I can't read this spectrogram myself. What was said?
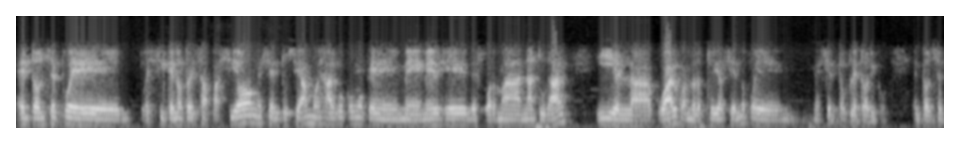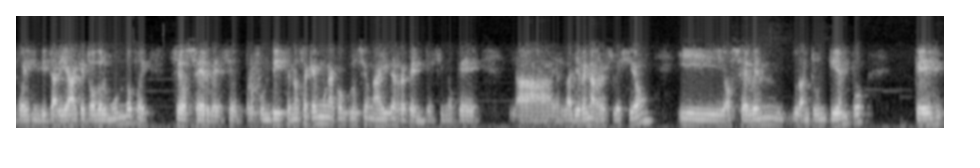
entonces, pues, pues sí que noto esa pasión, ese entusiasmo, es algo como que me emerge de forma natural y en la cual cuando lo estoy haciendo, pues me siento pletórico. Entonces, pues invitaría a que todo el mundo, pues, se observe, se profundice, no saquen una conclusión ahí de repente, sino que la, la lleven a reflexión y observen durante un tiempo qué es,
